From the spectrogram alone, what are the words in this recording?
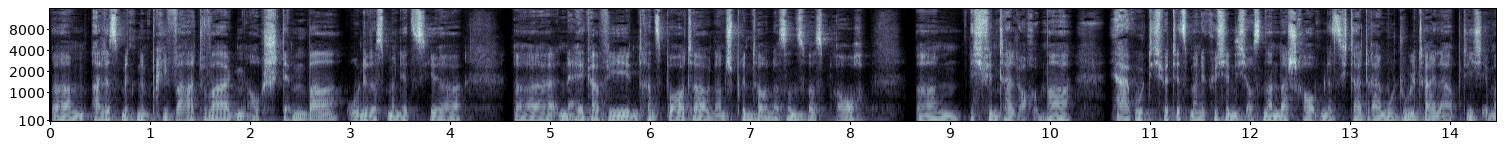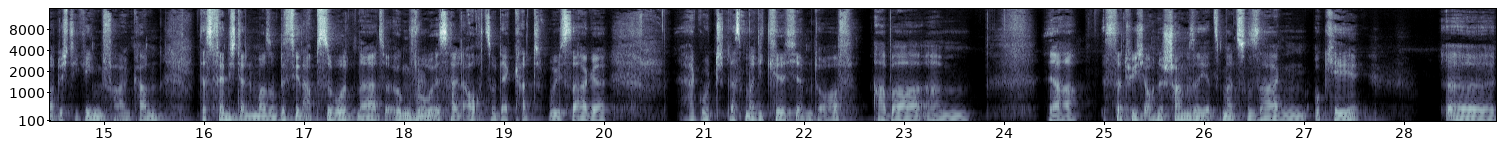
Ähm, alles mit einem Privatwagen auch stemmbar, ohne dass man jetzt hier äh, einen LKW, einen Transporter oder einen Sprinter oder sonst was braucht. Ähm, ich finde halt auch immer, ja gut, ich werde jetzt meine Küche nicht auseinanderschrauben, dass ich da drei Modulteile habe, die ich immer durch die Gegend fahren kann. Das fände ich dann immer so ein bisschen absurd. Ne? Also irgendwo ist halt auch so der Cut, wo ich sage, ja gut, lass mal die Kirche im Dorf. Aber ähm, ja, ist natürlich auch eine Chance, jetzt mal zu sagen, okay, äh,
